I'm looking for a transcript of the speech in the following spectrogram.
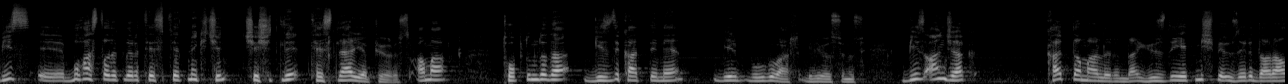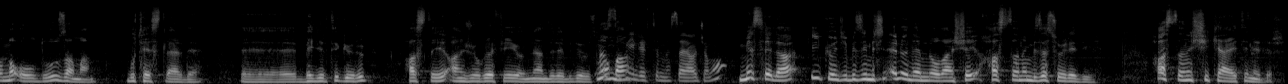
biz e, bu hastalıkları tespit etmek için çeşitli testler yapıyoruz. Ama toplumda da gizli kalp denen bir bulgu var biliyorsunuz. Biz ancak kalp damarlarında %70 ve üzeri daralma olduğu zaman bu testlerde e, belirti görüp hastayı anjiyografiye yönlendirebiliyoruz. Nasıl Ama belirti mesela hocam o? Mesela ilk önce bizim için en önemli olan şey hastanın bize söylediği. Hastanın şikayeti nedir?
